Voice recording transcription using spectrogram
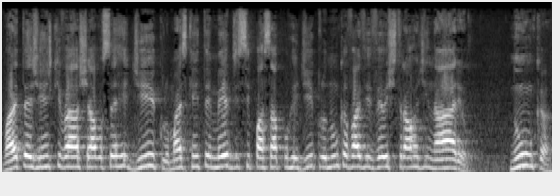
Vai ter gente que vai achar você ridículo, mas quem tem medo de se passar por ridículo nunca vai viver o extraordinário. Nunca.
